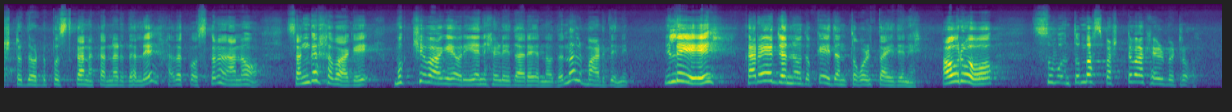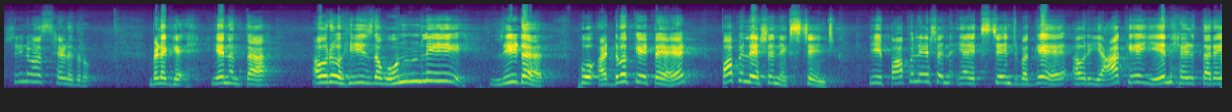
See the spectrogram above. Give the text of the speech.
ಅಷ್ಟು ದೊಡ್ಡ ಪುಸ್ತಕನ ಕನ್ನಡದಲ್ಲಿ. ಅದಕ್ಕೋಸ್ಕರ ನಾನು ಸಂಗ್ರಹವಾಗಿ, ಮುಖ್ಯವಾಗಿ ಅವ್ರು ಏನು ಹೇಳಿದ್ದಾರೆ ಅನ್ನೋದನ್ನು ಅಲ್ಲಿ ಮಾಡಿದ್ದೀನಿ ಇಲ್ಲಿ ಕರೇಜ್ ಅನ್ನೋದಕ್ಕೆ ಇದನ್ನು ತಗೊಳ್ತಾ ಇದ್ದೀನಿ. ಅವರು ಸು, ತುಂಬ ಸ್ಪಷ್ಟವಾಗಿ ಹೇಳಿಬಿಟ್ರು. ಶ್ರೀನಿವಾಸ್ ಹೇಳಿದರು ಬೆಳಗ್ಗೆ, ಏನಂತ, ಅವರು he is the only leader who advocated population exchange ಈ ಪಾಪ್ಯುಲೇಷನ್ ಎಕ್ಸ್ಚೇಂಜ್ ಬಗ್ಗೆ ಅವರು ಯಾಕೆ ಏನು ಹೇಳ್ತಾರೆ,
